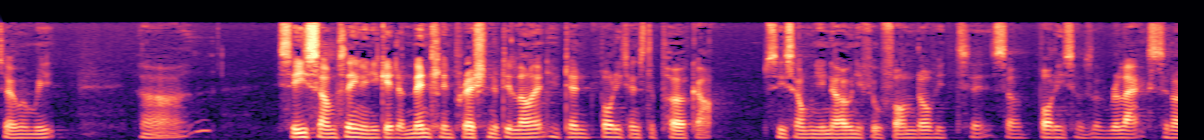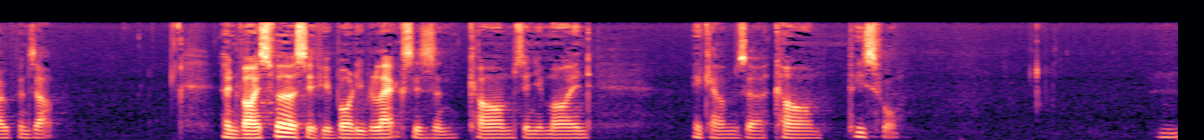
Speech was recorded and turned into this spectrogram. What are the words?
So when we uh, see something and you get a mental impression of delight, your tend, body tends to perk up. See someone you know and you feel fond of, it, so body sort of relaxes and opens up. And vice versa, if your body relaxes and calms, and your mind becomes uh, calm, peaceful. Hmm?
